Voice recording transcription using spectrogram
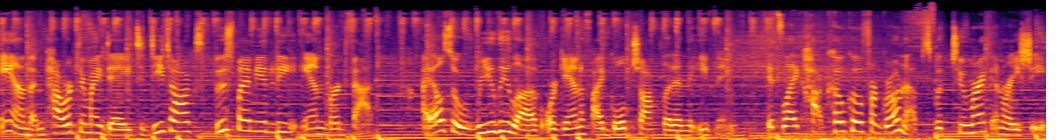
And I'm powered through my day to detox, boost my immunity, and burn fat. I also really love Organifi gold chocolate in the evening. It's like hot cocoa for grown-ups with turmeric and reishi.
